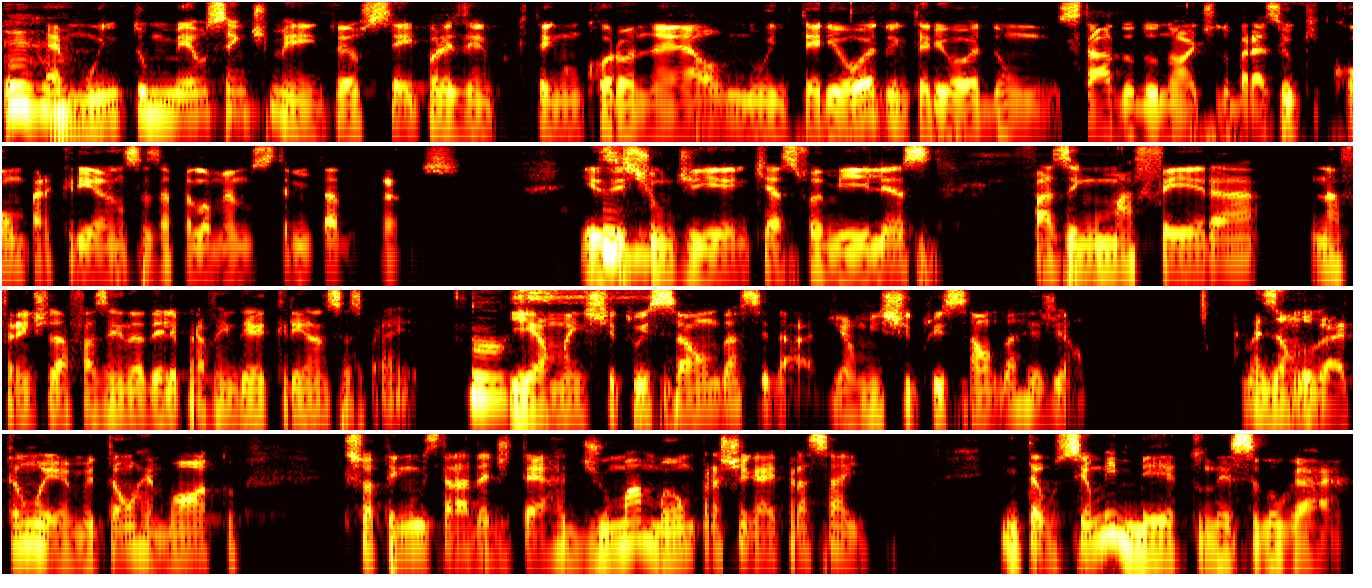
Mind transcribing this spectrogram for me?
uhum. é muito meu sentimento. Eu sei, por exemplo, que tem um coronel no interior do interior de um estado do norte do Brasil que compra crianças há pelo menos 30 anos. existe uhum. um dia em que as famílias fazem uma feira na frente da fazenda dele para vender crianças para ele. Nossa. E é uma instituição da cidade, é uma instituição da região. Mas é um lugar tão ermo e tão remoto que só tem uma estrada de terra de uma mão para chegar e para sair. Então, se eu me meto nesse lugar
